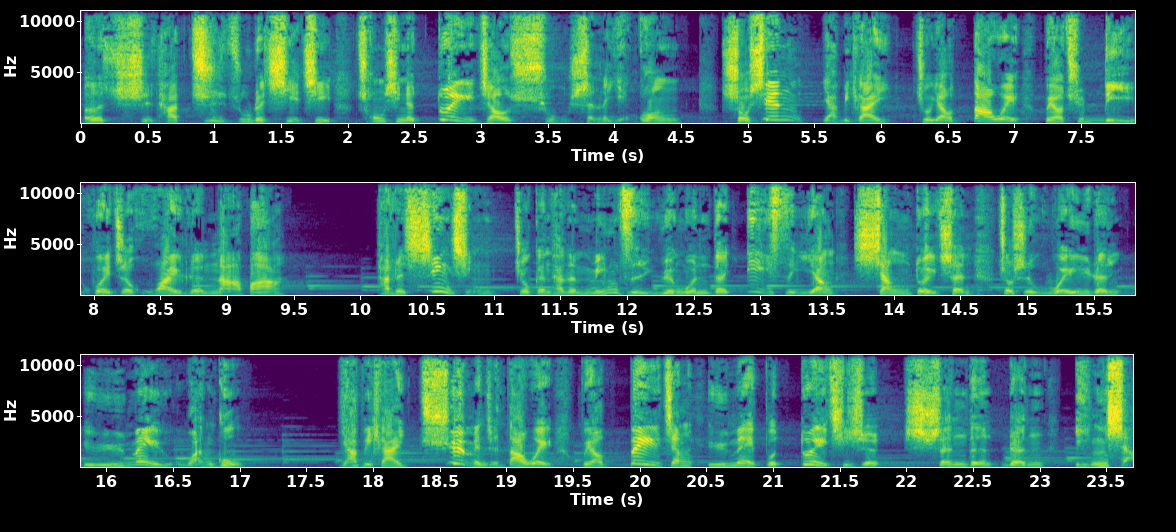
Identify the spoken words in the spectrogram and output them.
而使他止住了血气，重新的对焦属神的眼光。首先，亚比该就要大卫不要去理会这坏人拿巴，他的性情就跟他的名字原文的意思一样，相对称，就是为人愚昧顽固。亚比该劝勉着大卫，不要被这样愚昧不对齐着神的人影响，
